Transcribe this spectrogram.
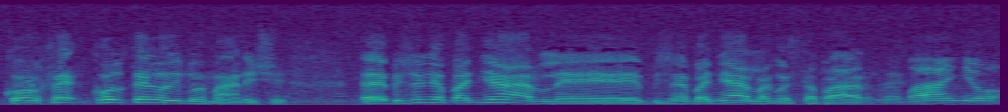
Corte- coltello di due manici. Eh, bisogna bagnarle, bisogna bagnarla questa parte. Bagno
